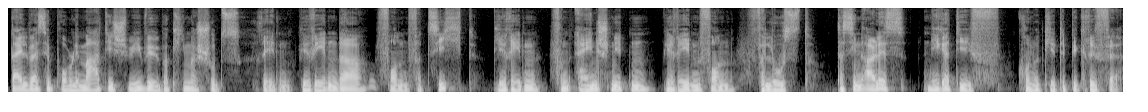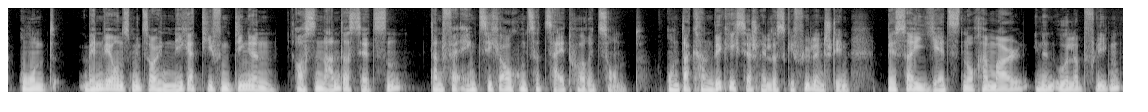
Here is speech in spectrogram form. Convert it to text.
teilweise problematisch, wie wir über Klimaschutz reden. Wir reden da von Verzicht, wir reden von Einschnitten, wir reden von Verlust. Das sind alles negativ konnotierte Begriffe. Und wenn wir uns mit solchen negativen Dingen auseinandersetzen, dann verengt sich auch unser Zeithorizont. Und da kann wirklich sehr schnell das Gefühl entstehen, besser jetzt noch einmal in den Urlaub fliegen,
